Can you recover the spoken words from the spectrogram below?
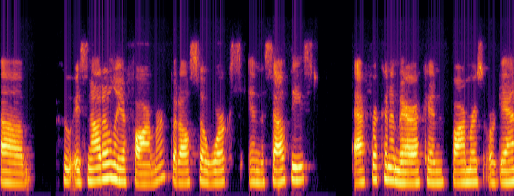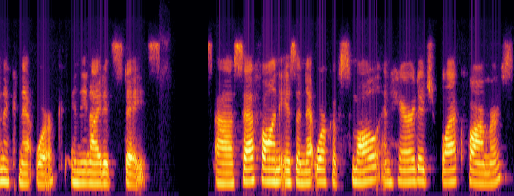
um, who is not only a farmer, but also works in the Southeast African American Farmers Organic Network in the United States. Uh, SAAFON is a network of small and heritage Black farmers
